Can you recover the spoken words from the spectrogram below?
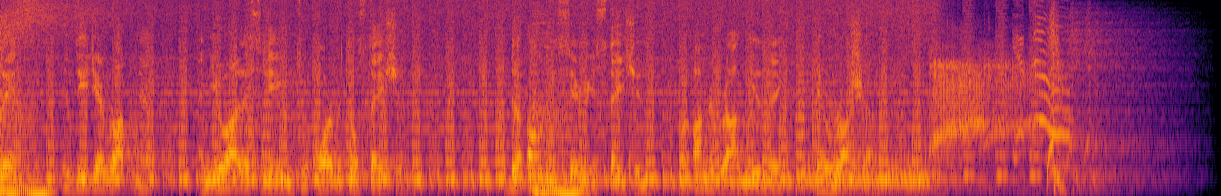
This is DJ Ruffneck, and you are listening to Orbital Station, the only serious station for underground music in Russia.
